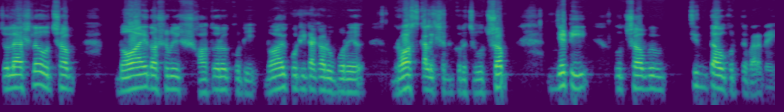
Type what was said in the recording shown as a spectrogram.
চলে আসলো উৎসব নয় দশমিক সতেরো কোটি, নয় কোটি টাকার উপরে গ্রস কালেকশন করেছে উৎসব, যেটি উৎসব চিন্তাও করতে পারে নাই।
